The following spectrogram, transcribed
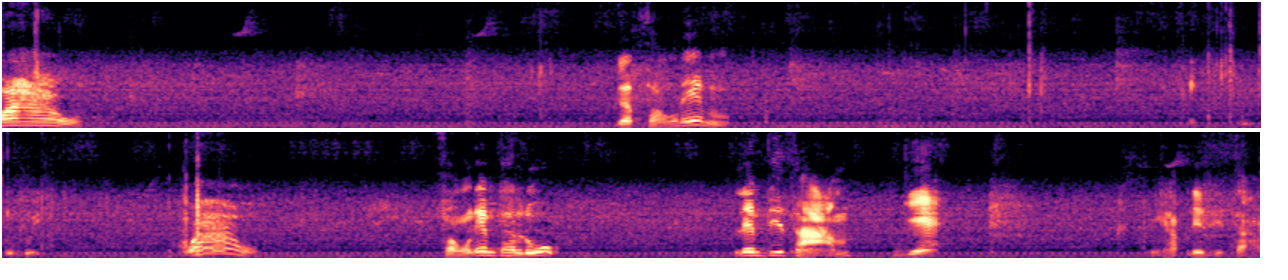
ว้าว เกือบสองเล่มว้าวสองเล่มทะลุ เล่มที่สามแยะนี่ครับ เล่มที่สาม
